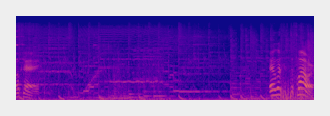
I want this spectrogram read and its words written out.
Okay. Hey, look, it's the flower.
